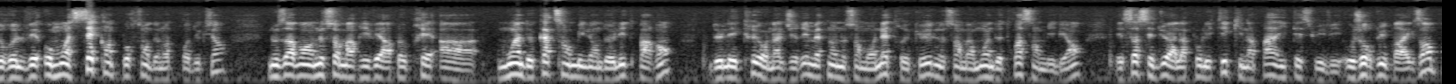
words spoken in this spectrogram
relever au moins 50% de notre production. Nous, avons, nous sommes arrivés à peu près à moins de 400 millions de litres par an de lait cru en Algérie. Maintenant, nous sommes en net recul, nous sommes à moins de 300 millions. Et ça, c'est dû à la politique qui n'a pas été suivie. Aujourd'hui, par exemple,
